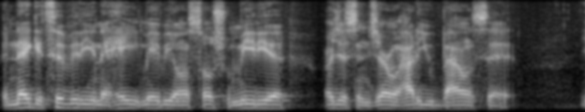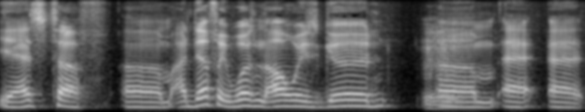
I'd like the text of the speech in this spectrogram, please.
the negativity and the hate, maybe on social media or just in general? How do you balance that? Yeah, it's tough. Um, I definitely wasn't always good um, at at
